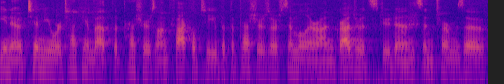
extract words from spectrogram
you know, Tim, you were talking about the pressures on faculty, but the pressures are similar on graduate students in terms of,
